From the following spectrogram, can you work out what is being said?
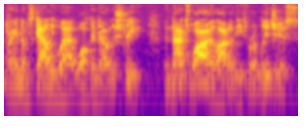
random scallywag walking down the street. And that's why a lot of these religious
